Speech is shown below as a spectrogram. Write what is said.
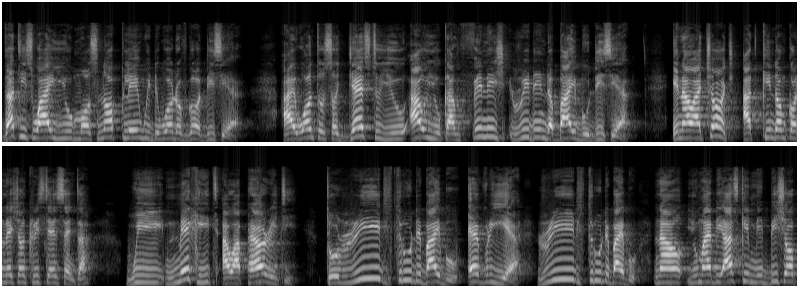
That is why you must not play with the word of God this year. I want to suggest to you how you can finish reading the Bible this year. In our church at Kingdom Connection Christian Center, we make it our priority to read through the Bible every year. Read through the Bible. Now, you might be asking me, Bishop,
